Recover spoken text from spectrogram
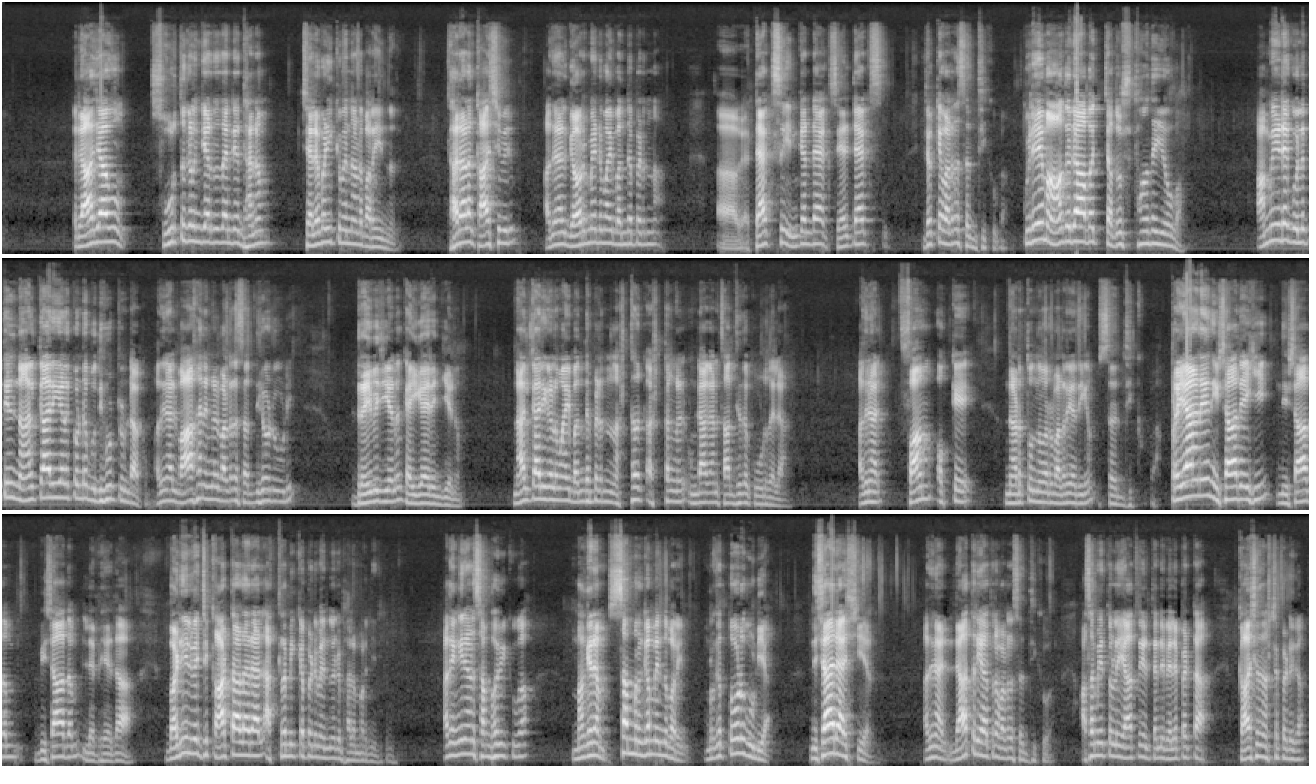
രാജാവും സുഹൃത്തുക്കളും ചേർന്ന് തന്റെ ധനം ചെലവഴിക്കുമെന്നാണ് പറയുന്നത്. ധാരാളം കാശ് വരും. അതിനാൽ ഗവൺമെന്റുമായി ബന്ധപ്പെടുന്ന tax income tax sale tax ഇതൊക്കെ വളരെ ശ്രദ്ധിക്കുക. കുലേ മാതുരാപ ചതുഷ്പാതയോവ. അമ്മയുടെ കുലത്തിൽ നാൽക്കാലികളെ കൊണ്ട് ബുദ്ധിമുട്ടുണ്ടാക്കും. അതിനാൽ വാഹനങ്ങൾ വളരെ ശ്രദ്ധയോടുകൂടി ഡ്രൈവ് ചെയ്യണം കൈകാര്യം ചെയ്യണം. നാൽക്കാലികളുമായി ബന്ധപ്പെടുന്ന നഷ്ട കഷ്ടങ്ങൾ ഉണ്ടാകാൻ സാധ്യത കൂടുതലാണ്. അതിനാൽ ഫാം ഒക്കെ നടത്തുന്നവർ വളരെയധികം ശ്രദ്ധിക്കുക പ്രയാണേ നിഷാദേഹി നിഷാദം വിഷാദം ലഭേത. വഴിയിൽ വെച്ച് കാട്ടാളരാൽ ആക്രമിക്കപ്പെടും എന്നൊരു ഫലം പറഞ്ഞിരിക്കുന്നു. അതെങ്ങനെയാണ് സംഭവിക്കുക? മകരം സമൃഗം എന്ന് പറയും. മൃഗത്തോടു കൂടിയ നിശാരാശിയാണ്. അതിനാൽ രാത്രി യാത്ര വളരെ ശ്രദ്ധിക്കുക. അസമയത്തുള്ള യാത്രയിൽ തന്നെ വിലപ്പെട്ട കാശ് നഷ്ടപ്പെടുക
